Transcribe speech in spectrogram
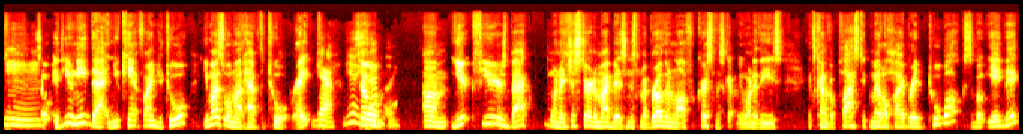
Mm, so if you need that and you can't find your tool you might as well not have the tool right? Yeah, yeah, so, exactly. um year, a few years back when i just started my business my brother-in-law for christmas got me one of these. It's kind of a plastic metal hybrid toolbox about yay big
